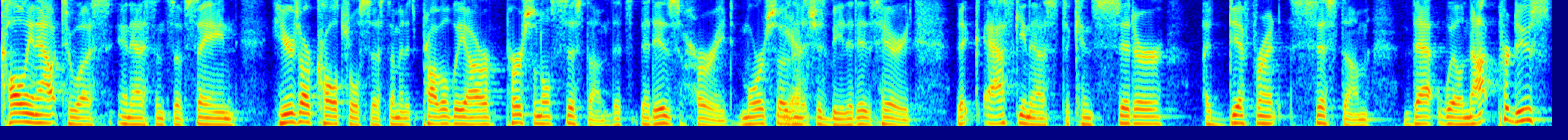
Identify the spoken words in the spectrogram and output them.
calling out to us in essence of saying, here's our cultural system and it's probably our personal system that's that is hurried more so yes. than it should be that is harried that asking us to consider a different system that will not produce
